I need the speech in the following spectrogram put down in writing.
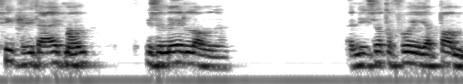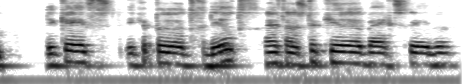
Sigrid Eijkman is een Nederlander. En die zat ervoor in Japan. Ik, heeft, ik heb het gedeeld. Hij heeft daar een stukje bij geschreven.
